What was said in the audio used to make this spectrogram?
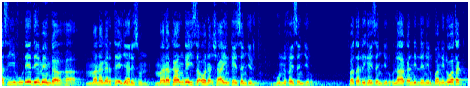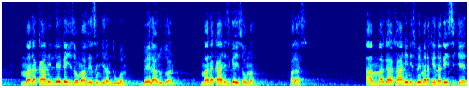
asii fuudhee deemeen gaa mana gartee ijaare sun mana kaan geeysa ona shaayiin keeysan jirtu bunni keeysan jiru faxarri keeysan jiru laaqannillee nirbaanni dhoo takka mana kaanillee geeysomaa keessan jiran duwwama beelaanu du'an mana kaanis geeysomaa khalaas amma gaa kaaniinis mee mana keenya geeysi jeen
